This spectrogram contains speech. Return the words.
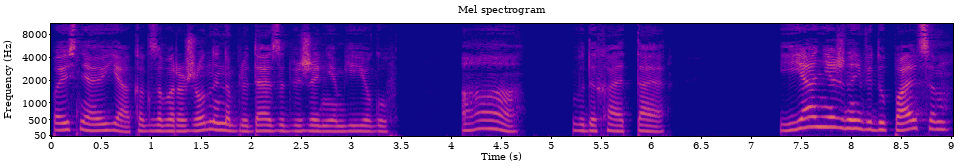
Поясняю я, как завороженный, наблюдая за движением ее губ. а, выдыхает Тая. Я нежно веду пальцем,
